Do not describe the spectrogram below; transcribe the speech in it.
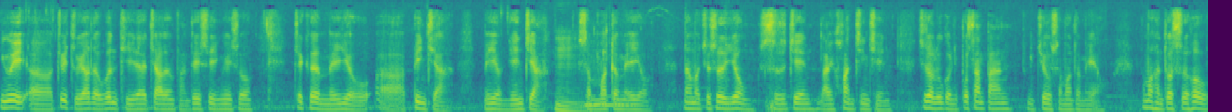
因为呃最主要的问题呢，家人反对是因为说这个没有呃病假，没有年假，嗯什么都没有，那么就是用时间来换金钱，就说如果你不上班，你就什么都没有。那么很多时候，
